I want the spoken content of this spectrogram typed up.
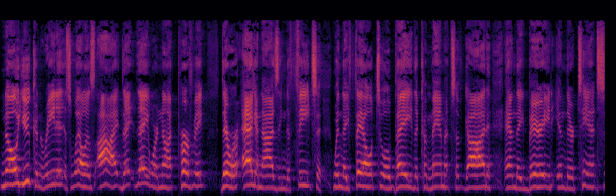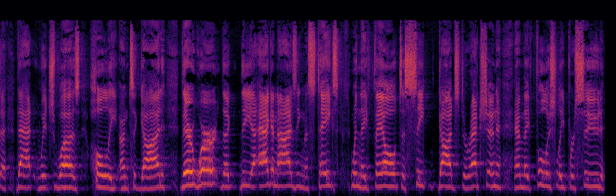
no, you can read it as well as I. They, they were not perfect. There were agonizing defeats when they failed to obey the commandments of God and they buried in their tents that which was holy unto God. There were the, the agonizing mistakes when they failed to seek God's direction and they foolishly pursued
